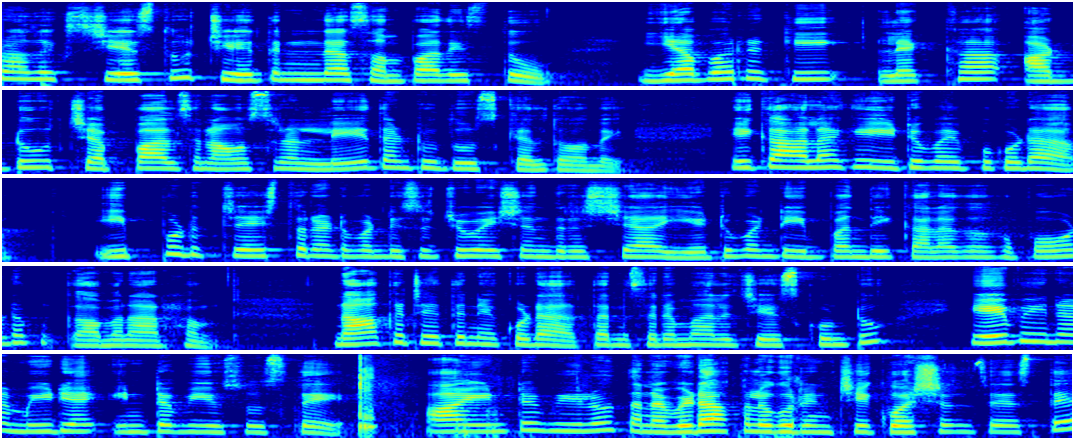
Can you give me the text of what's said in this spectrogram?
ప్రాజెక్ట్స్ చేస్తూ చేతి నిండా సంపాదిస్తూ ఎవరికి లెక్క అడ్డు చెప్పాల్సిన అవసరం లేదంటూ దూసుకెళ్తోంది. ఇక అలాగే ఇటువైపు కూడా ఇప్పుడు చేస్తున్నటువంటి సిచ్యువేషన్ దృష్ట్యా ఎటువంటి ఇబ్బంది కలగకపోవడం గమనార్హం. నాగ చైతన్య కూడా తన సినిమాలు చేసుకుంటూ ఏవైనా మీడియా ఇంటర్వ్యూస్ వస్తే ఆ ఇంటర్వ్యూలో తన విడాకుల గురించి క్వశ్చన్స్ వేస్తే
